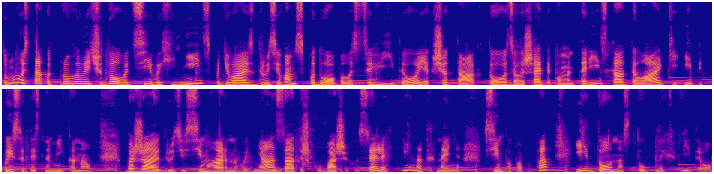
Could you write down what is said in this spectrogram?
Тому ось так от провели чудово ці вихідні. Сподіваюсь, друзі, вам сподобалось це відео. Якщо так, то залишайте коментарі, ставте лайки і підписуйтесь на мій канал. Бажаю, друзі, всім гарного дня, затишку в ваших оселях і натхнення. Всім па-па-па-па і до наступних відео.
